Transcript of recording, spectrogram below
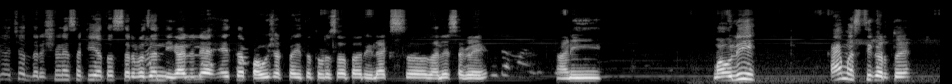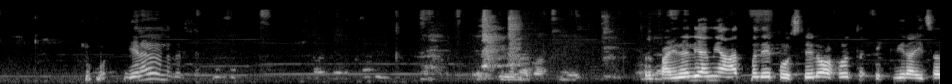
मंदिराच्या दर्शनासाठी आता सर्वजण निघालेले आहेत. पाहू शकता इथं थोडस आता रिलॅक्स झाले सगळे. आणि माऊली काय मस्ती करतोय? घेणार ना दर्शन? तर फायनली आम्ही आतमध्ये पोहोचलेलो आहोत एकवीर आईचं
